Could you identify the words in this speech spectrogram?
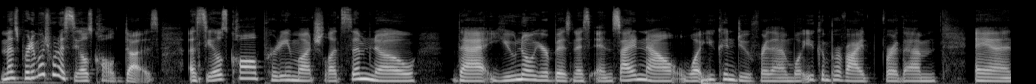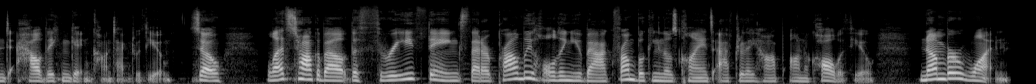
And that's pretty much what a sales call does. A sales call pretty much lets them know that you know your business inside and out, what you can do for them, what you can provide for them, and how they can get in contact with you. So, let's talk about the three things that are probably holding you back from booking those clients after they hop on a call with you. Number one,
